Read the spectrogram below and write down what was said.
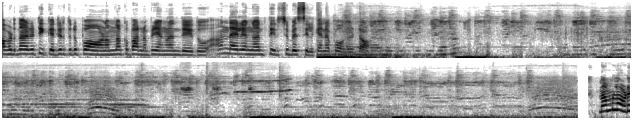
അവിടുന്ന് അവിടെ ടിക്കറ്റ് എടുത്തിട്ട് പോകണം എന്നൊക്കെ പറഞ്ഞപ്പോൾ ഞങ്ങൾ എന്ത് ചെയ്തു? എന്തായാലും ഞങ്ങൾ തിരിച്ച് ബസ്സിലേക്ക് തന്നെ പോന്നു കേട്ടോ നമ്മളവിടെ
